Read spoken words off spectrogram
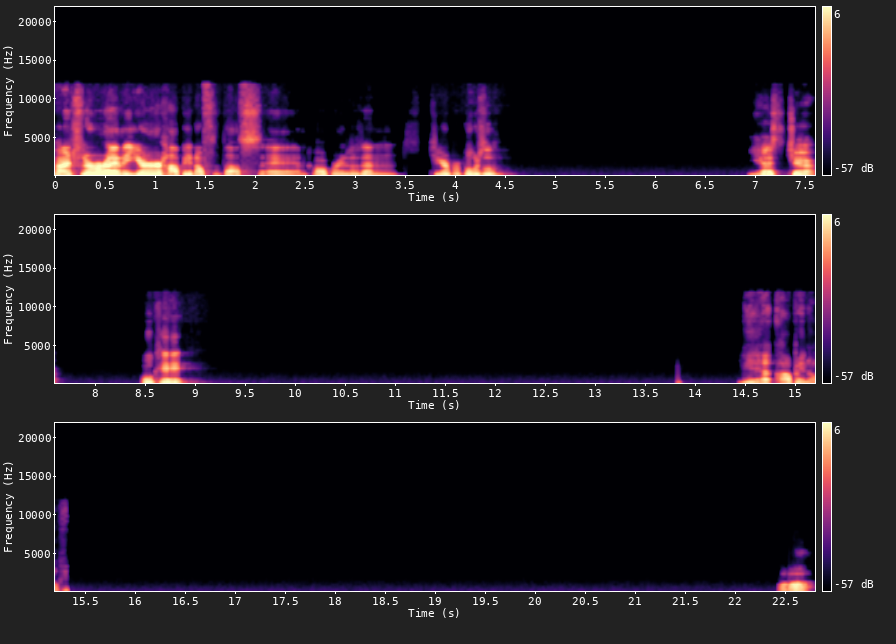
Councillor O'Reilly, you're happy enough that that's uh, incorporated in to your proposal? Yes, Chair. Okay. Yeah, happy enough. What?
